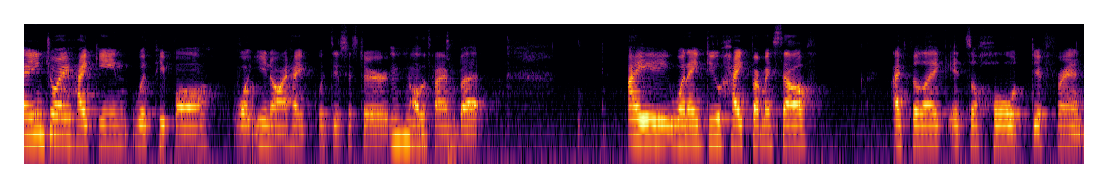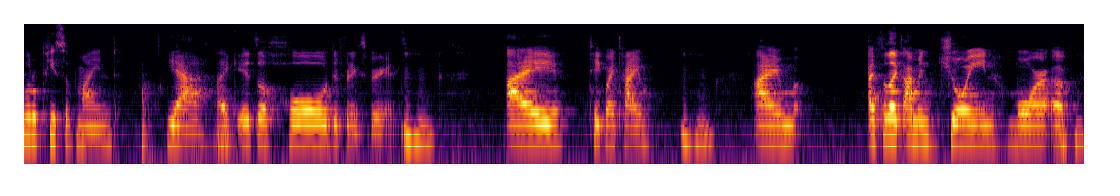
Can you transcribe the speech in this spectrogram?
I enjoy hiking with people. What you know, I hike with your sister Mhm. all the time, but I when I do hike by myself, I feel like it's a whole different. Little peace of mind. Yeah, like it's a whole different experience. Mm-hmm. I take my time. Mm-hmm. I'm I feel like I'm enjoying more of Mhm.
